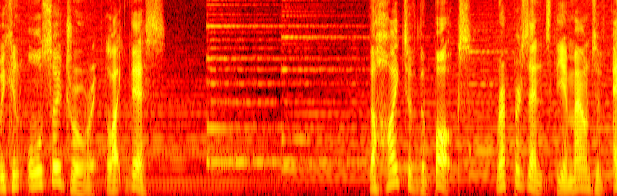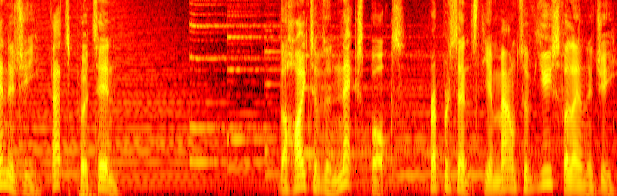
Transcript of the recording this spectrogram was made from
We can also draw it like this. The height of the box represents the amount of energy that's put in. The height of the next box represents the amount of useful energy.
